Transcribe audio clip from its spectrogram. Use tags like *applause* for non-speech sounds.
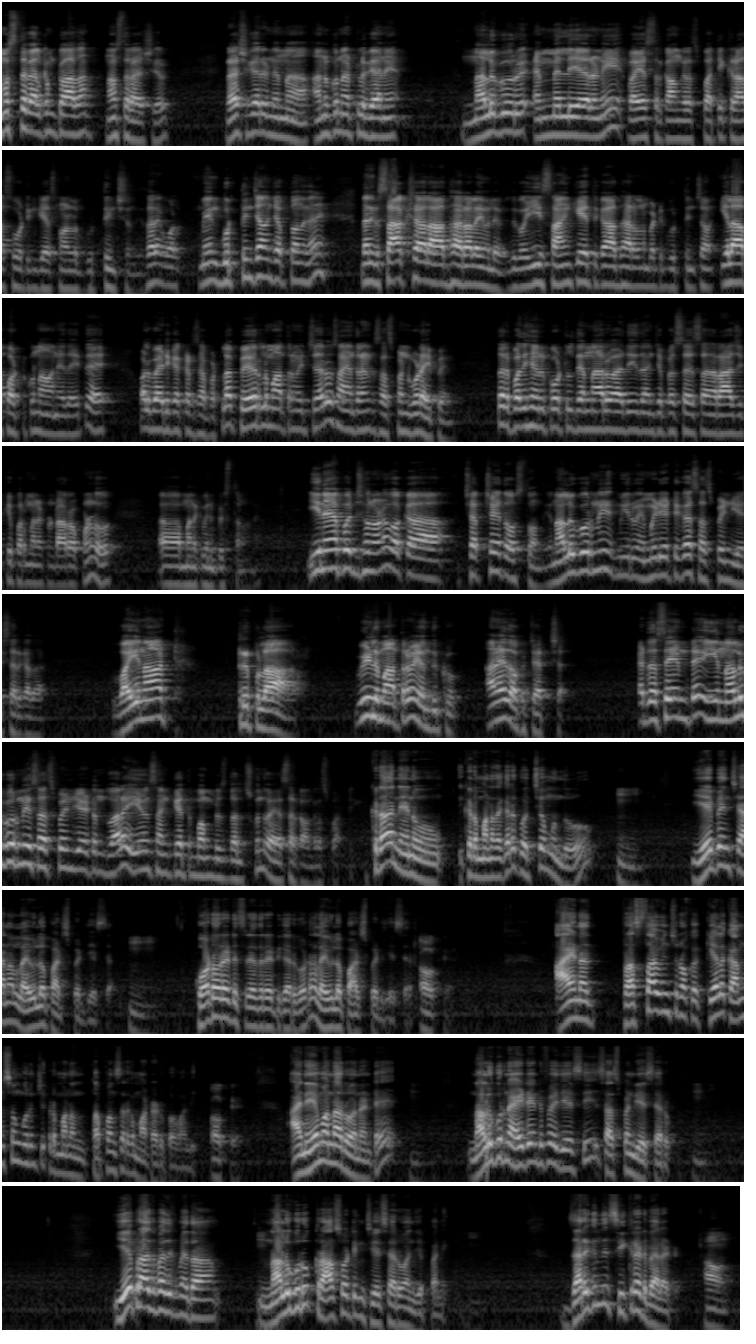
నమస్తే welcome to ఆదా. నమస్తే రాజేష్ గారు. రాజేష్ గారు నిన్న అనుకున్నట్లుగానే నలుగురు ఎమ్మెల్యేలని YSR Congress party cross voting చేసిన వాళ్ళు గుర్తించింది. సరే వాళ్ళు మేము గుర్తించామని చెప్తోంది కానీ దానికి సాక్ష్యాల ఆధారాలు ఏమి లేవు. ఇదిగో ఈ సాంకేతిక ఆధారాలను బట్టి గుర్తించాం ఇలా పట్టుకున్నాం అనేది అయితే వాళ్ళు బయటకు ఎక్కడ చెప్పట్ల. పేర్లు మాత్రం ఇచ్చారు సాయంత్రానికి సస్పెండ్ కూడా అయిపోయింది. సరే పదిహేను కోట్లు తిన్నారు అది ఇది అని చెప్పేసి రాజకీయపరమైనటువంటి ఆరోపణలు మనకు వినిపిస్తున్నాయి. ఈ నేపథ్యంలోనే ఒక చర్చ అయితే వస్తుంది. నలుగురిని మీరు ఇమీడియట్గా సస్పెండ్ చేశారు కదా. వై నాట్ ట్రిపుల్ ఆర్ వీళ్ళు మాత్రమే ఎందుకు? అనేది ఒక చర్చ. అట్ ద సేమ్ టైం ఈ నలుగురిని సస్పెండ్ చేయడం ద్వారా ఏం సంకేతం పంపించదలుచుకుంది వైఎస్ఆర్ కాంగ్రెస్ పార్టీ? ఇక్కడ నేను ఇక్కడ మన దగ్గరకు వచ్చే ముందు ఏబిఎన్ ఛానల్ లైవ్లో పార్టిసిపేట్ చేశాను కోటరెడ్డి శ్రీధర్ రెడ్డి గారు కూడా లైవ్లో పార్టిసిపేట్ చేశారు. ఓకే. ఆయన ప్రస్తావించిన ఒక కీలక అంశం గురించి ఇక్కడ మనం తప్పనిసరిగా మాట్లాడుకోవాలి. ఓకే. ఆయన ఏమన్నారు అని అంటే నలుగురిని ఐడెంటిఫై చేసి సస్పెండ్ చేశారు. ఏ ప్రాతిపదిక మీద? నలుగురు క్రాస్ ఓటింగ్ చేశారు అని చెప్పని. జరిగింది సీక్రెట్ బ్యాలెట్. అవును.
